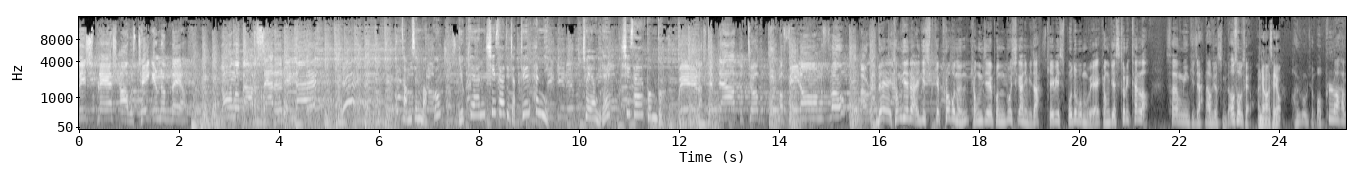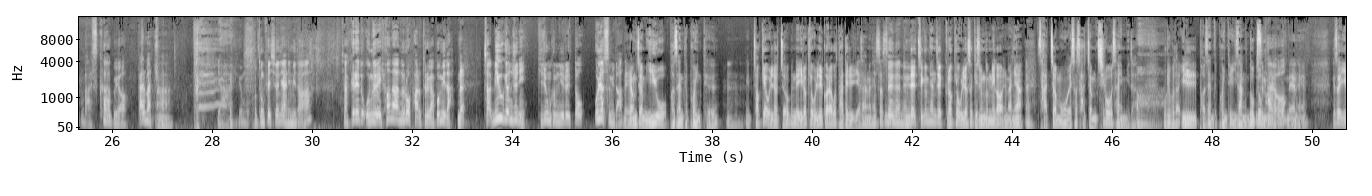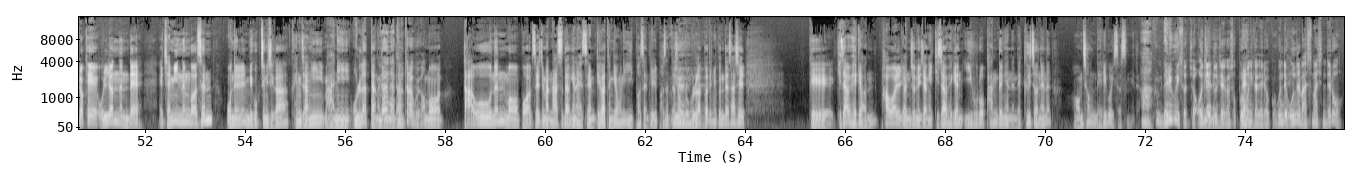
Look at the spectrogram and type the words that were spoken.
Splish splash, I was taking a bath. Long about a Saturday night. Yeah. 점심 먹고 유쾌한 시사 디저트 한 입. 최영일의 시사 본부. Well, I stepped out the tub and put my feet on the floor. I wrapped 네, 경제를 알기 쉽게 풀어보는 경제 본부 시간입니다. KBS 보도본부의 경제 스토리텔러 서영민 기자 나오셨습니다. 어서 오세요. 안녕하세요. 아이고, 저 머플러하고 마스크하고요. 깔맞춤. 아, 야, 이게 뭐 보통 패션이 아닙니다. 자, 그래도 오늘의 현안으로 바로 들어가 봅니다. 네. 자, 미국 연준이 기준금리를 또 올렸습니다. 네, 0.25% 포인트 음. 적게 올렸죠. 근데 이렇게 올릴 거라고 다들 예상은 했었습니다. 네네네. 근데 지금 현재 그렇게 올려서 기준금리가 얼마냐? 네. 4.5에서 4.75 사이입니다. 아, 우리보다 1% 포인트 이상 높습니다. 높아요. 네네. 그래서 이렇게 올렸는데 재미있는 것은 오늘 미국 증시가 굉장히 많이 올랐다는 네네, 겁니다. 그렇더라고요. 뭐 다우는 뭐 보합세지만 나스닥이나 S&P 같은 경우는 2% 1% 정도 예, 예. 올랐거든요. 근데 사실 그 기자회견 파월 연준 의장의 기자회견 이후로 반등했는데 그 전에는 엄청 내리고 있었습니다. 아, 그럼 내리고 있었죠. 어제도 네네. 제가 속보를 네네. 보니까 내렸고. 근데 네. 오늘 말씀하신 대로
